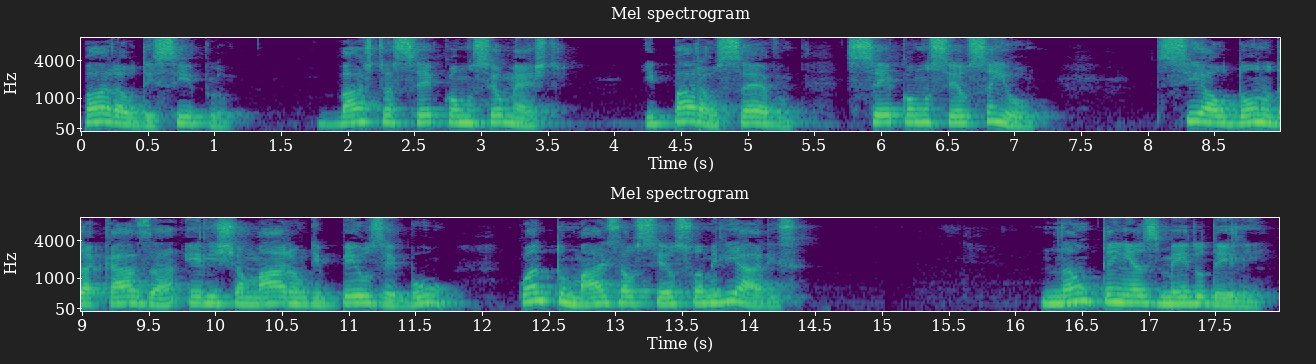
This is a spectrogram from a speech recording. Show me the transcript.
Para o discípulo, basta ser como seu mestre, e para o servo, ser como seu senhor. Se ao dono da casa eles chamaram de Beuzebu, quanto mais aos seus familiares. Não tenhas medo dele,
